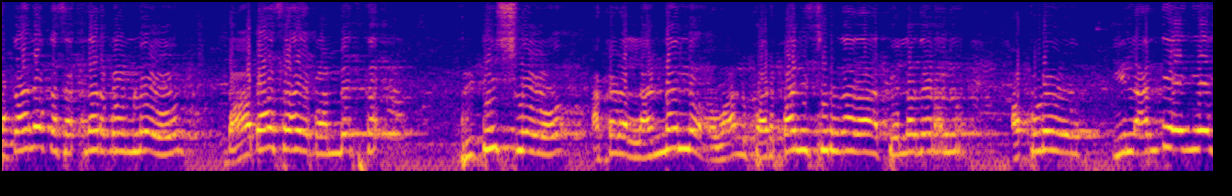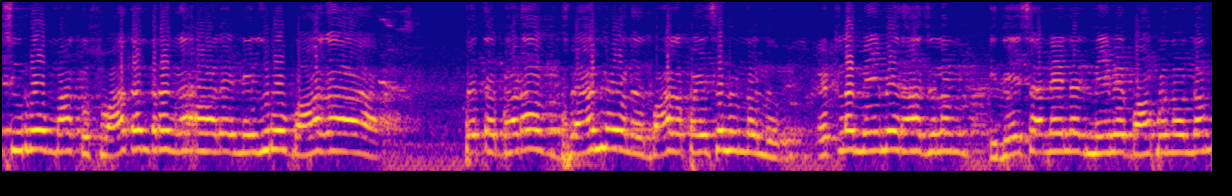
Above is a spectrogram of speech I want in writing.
ఒకనొక సందర్భంలో బాబాసాహెబ్ అంబేద్కర్ బ్రిటిష్లో అక్కడ లండన్లో వాళ్ళు పరిపాలిస్తున్నారు కదా తెల్లదొరలు. అప్పుడు వీళ్ళంతా ఏం చేసిర్రు? మాకు స్వాతంత్రం కావాలి నెహ్రూ బాగా పెద్ద బడా ఫ్యామిలీ వాళ్ళు బాగా పైసలు ఉన్నోళ్ళు. ఎట్లా మేమే రాజులం? ఈ దేశాన్ని మేమే బాపనోళ్ళం.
